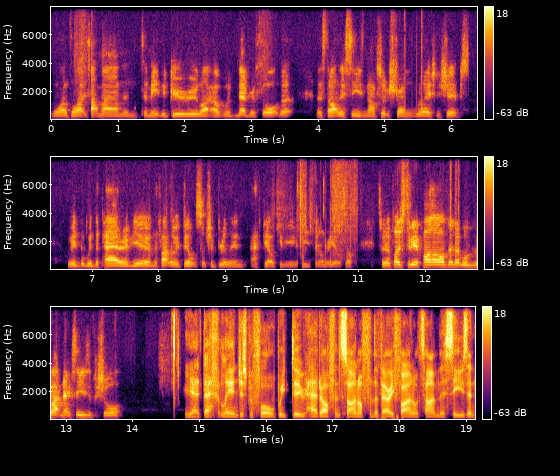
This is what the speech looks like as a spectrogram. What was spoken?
lads like Batman and to meet the Guru, like I would never have thought that at the start of this season have such strong relationships with with the pair of you, and the fact that we've built such a brilliant FPL community has been unreal. So it's been a pleasure to be a part of, and we'll be back next season for sure. Yeah, definitely. And just before we do head off and sign off for the very final time this season,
